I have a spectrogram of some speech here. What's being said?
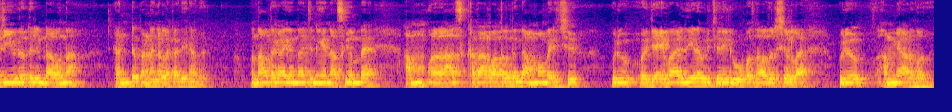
ജീവിതത്തിൽ ഉണ്ടാവുന്ന രണ്ട് പെണ്ണുങ്ങളുടെ കഥയിനാണ് അത്. ഒന്നാമത്തെ കാര്യം എന്താ വെച്ചിട്ടുണ്ടെങ്കിൽ നസീറിന്റെ അമ്മ ആ കഥാപാത്രത്തിന്റെ അമ്മ മരിച്ച് ഒരു ജയഭാരതിയുടെ ഒരു ചെറിയ രൂപസാദൃശ്യമുള്ള ഒരു അമ്മയായിരുന്നു അത്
